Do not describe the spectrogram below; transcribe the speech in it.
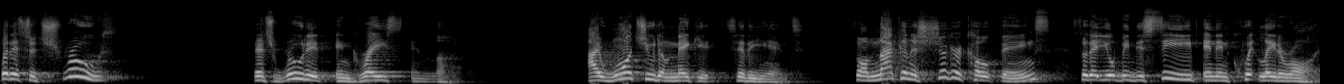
but it's a truth that's rooted in grace and love. I want you to make it to the end. So, I'm not going to sugarcoat things so that you'll be deceived and then quit later on.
